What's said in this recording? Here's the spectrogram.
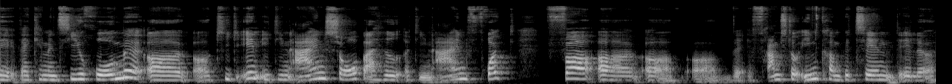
øh, hvad kan man sige, rumme og, og kigge ind i din egen sårbarhed og din egen frygt for at, at, at fremstå inkompetent eller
